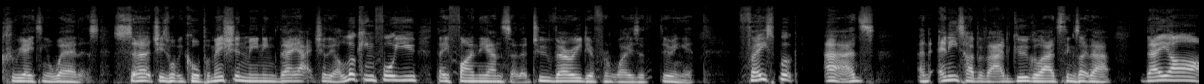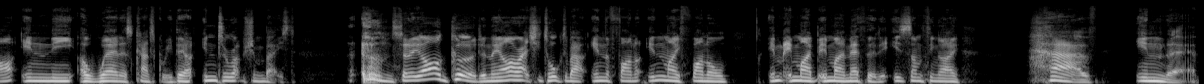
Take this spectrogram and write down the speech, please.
creating awareness. Search is what we call permission, meaning they actually are looking for you, they find the answer. They're two very different ways of doing it. Facebook ads and any type of ad, Google ads, things like that, they are in the awareness category. They are interruption based. so they are good and they are actually talked about in the funnel in my funnel in, in my in my method. It is something I have in there.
